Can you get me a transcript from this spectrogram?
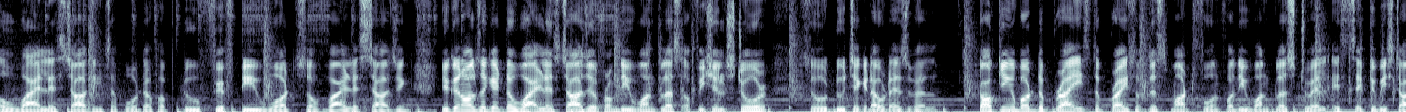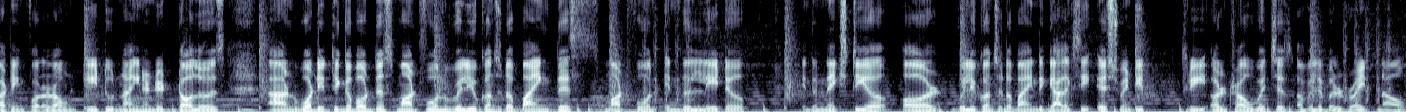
a wireless charging support of up to 50 watts of wireless charging. You can also get the wireless charger from the OnePlus official store, so do check it out as well. Talking about the price, the price of this smartphone for the OnePlus 12 is said to be starting for around 8 to 900 dollars. And what do you think about this smartphone? Will you consider buying this smartphone in the later in the next year or will you consider buying the Galaxy S20 3 Ultra which is available right now.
